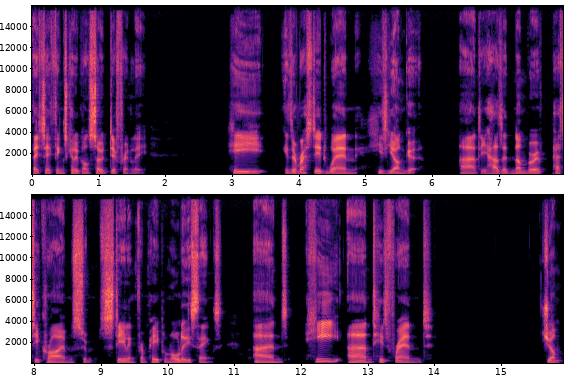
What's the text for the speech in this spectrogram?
they say things could have gone so differently. He is arrested when he's younger and he has a number of petty crimes from stealing from people and all of these things. And he and his friend jump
